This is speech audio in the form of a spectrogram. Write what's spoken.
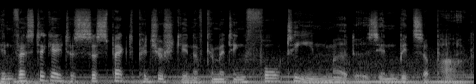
Investigators suspect Pichushkin of committing 14 murders in Bitsa Park.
